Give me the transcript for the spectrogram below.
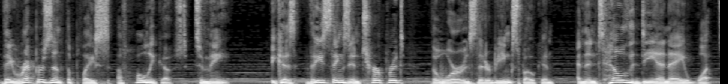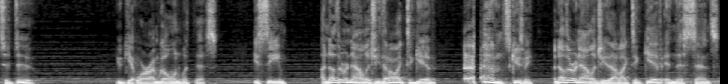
They represent the place of Holy Ghost to me because these things interpret the words that are being spoken and then tell the DNA what to do. You get where I'm going with this. You see, another analogy that I like to give, excuse me, another analogy that I like to give in this sense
